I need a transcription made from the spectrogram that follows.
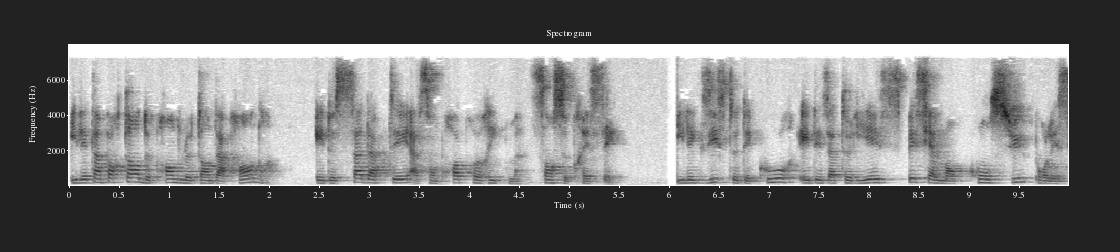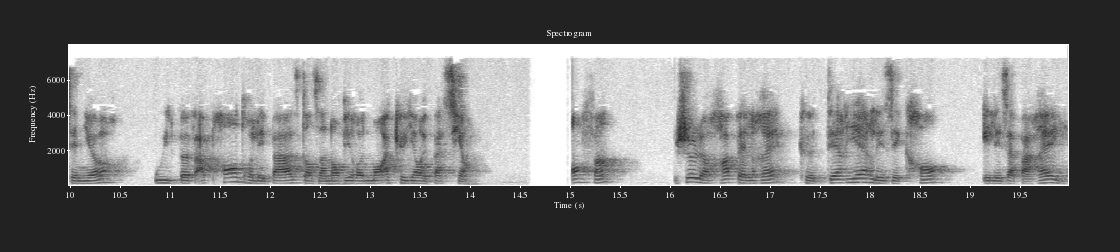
Il est important de prendre le temps d'apprendre et de s'adapter à son propre rythme sans se presser. Il existe des cours et des ateliers spécialement conçus pour les seniors où ils peuvent apprendre les bases dans un environnement accueillant et patient. Enfin, je leur rappellerai que derrière les écrans et les appareils,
